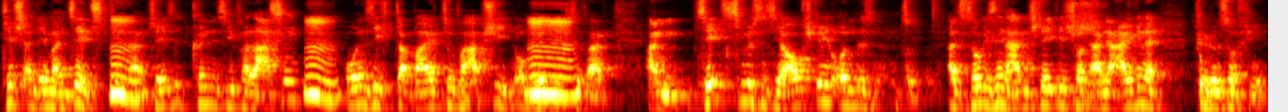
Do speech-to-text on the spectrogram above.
Tisch, an dem man sitzt. Mhm. Ein Stehtisch können Sie verlassen, mhm. ohne sich dabei zu verabschieden, um glücklich zu sein. Am Sitz müssen Sie aufstehen und es, also so gesehen hat ein Stehtisch schon eine eigene Philosophie.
